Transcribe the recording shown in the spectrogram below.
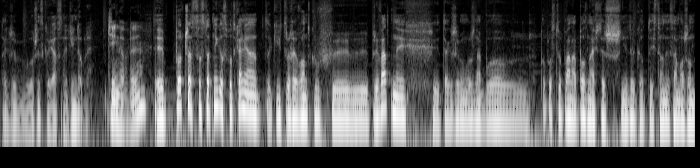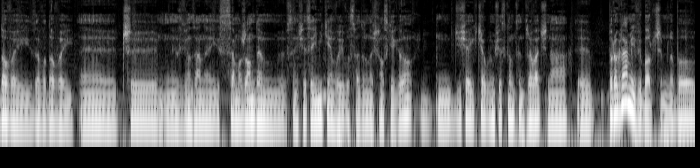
tak żeby było wszystko jasne. Dzień dobry. Dzień dobry. Y, Podczas ostatniego spotkania takich trochę wątków y, prywatnych, y, tak żeby można było po prostu pana poznać też nie tylko od tej strony samorządowej, zawodowej, czy związanej z samorządem, w sensie sejmikiem województwa dolnośląskiego. Dzisiaj chciałbym się skoncentrować na programie wyborczym, no bo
